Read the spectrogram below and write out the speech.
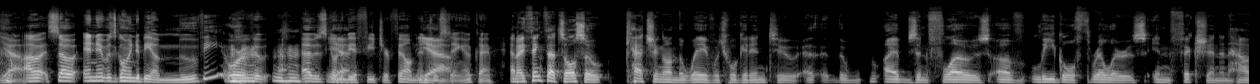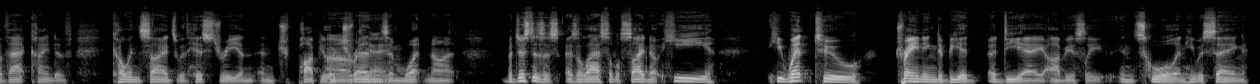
Yeah. Uh, so, and it was going to be a movie, or Mhm, if it, mhm. it was going Yeah. to be a feature film. Yeah. Interesting. Okay. And I think that's also catching on the wave, which we'll get into uh, the ebbs and flows of legal thrillers in fiction and how that kind of coincides with history and, and tr- popular trends and whatnot. But just as a, as a last little side note, he he went to training to be a, a DA, obviously in school, and he was saying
